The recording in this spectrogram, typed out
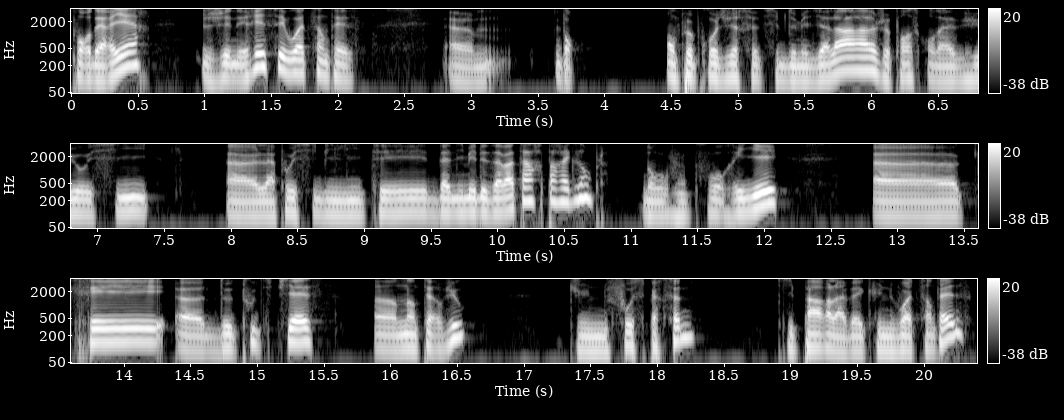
pour derrière générer ces voix de synthèse. bon, on peut produire ce type de médias-là. Je pense qu'on a vu aussi la possibilité d'animer des avatars, par exemple. Donc vous pourriez euh, créer euh, de toutes pièces un interview d'une fausse personne qui parle avec une voix de synthèse.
